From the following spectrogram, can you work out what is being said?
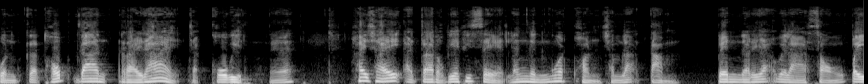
ผลกระทบด้านรายได้จากโควิดนะให้ใช้อัตราดอกเบี้ยพิเศษและเงินงวดผ่อนชำระต่ำเป็นระยะเวลา 2 ปี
